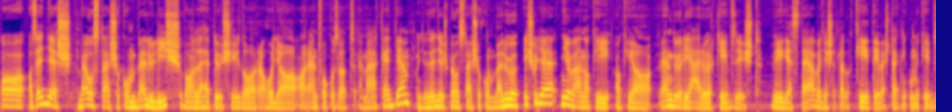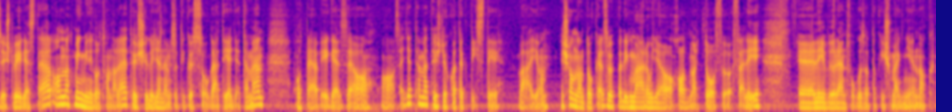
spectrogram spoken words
a, az egyes beosztásokon belül is van lehetőség arra, hogy a, a rendfokozat emelkedjen, hogy az egyes beosztásokon belül, és ugye nyilván aki, aki a rendőrjárőr képzést végezte el, vagy esetleg a két éves technikumi képzést végezte el, annak még mindig ott van a lehetőség, hogy a Nemzeti Közszolgálati Egyetemen ott elvégezze a, az egyetemet, és gyakorlatilag tiszté váljon. És onnantól kezdve pedig már ugye a hadnagytól fölfelé eh, lévő rendfokozatok is megnyílnak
